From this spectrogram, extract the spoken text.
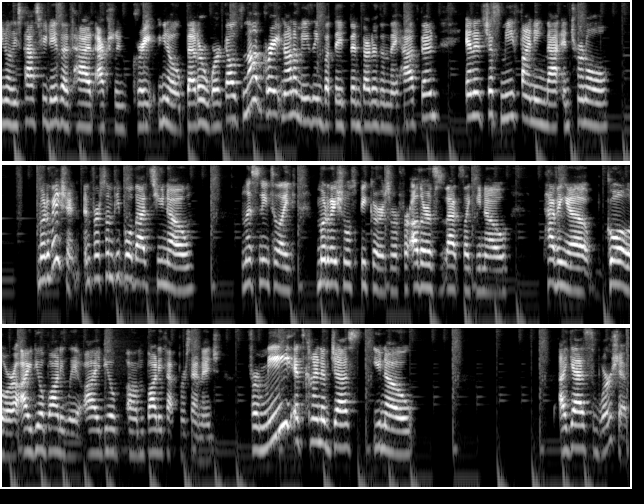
you know, these past few days, I've had actually great, you know, better workouts. Not great, not amazing, but they've been better than they have been. And it's just me finding that internal motivation. And for some people, that's, you know, listening to like motivational speakers, or for others, that's like, you know, having a goal or ideal body weight, ideal um, body fat percentage. For me, it's kind of just, you know, I guess worship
